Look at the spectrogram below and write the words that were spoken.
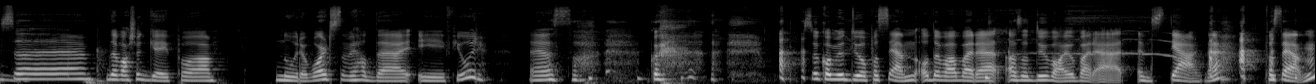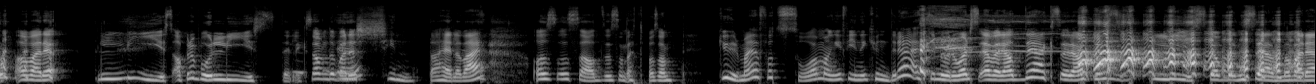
Så Det var så gøy på Nord Awards som vi hadde i fjor. Eh, Så, så kom jo du opp på scenen, og det var bare Altså, du var jo bare en stjerne på scenen. Og bare lys Apropos lyste, liksom. Det bare skinte av hele deg. Og så sa du sånn etterpå sånn Guri meg, jeg har fått så mange fine kunder etter Noroworlds. Jeg bare, ja, det er ikke så rart. Du lyste opp den scenen og bare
